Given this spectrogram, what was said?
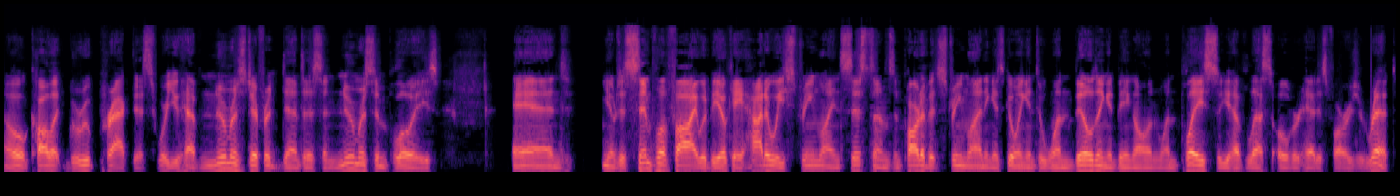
oh, call it group practice where you have numerous different dentists and numerous employees and you know to simplify would be okay how do we streamline systems? And part of it streamlining is going into one building and being all in one place so you have less overhead as far as your rent.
